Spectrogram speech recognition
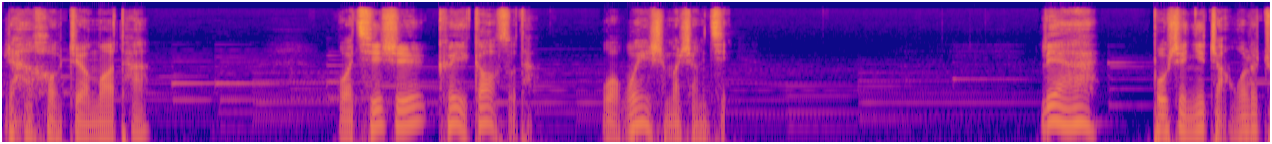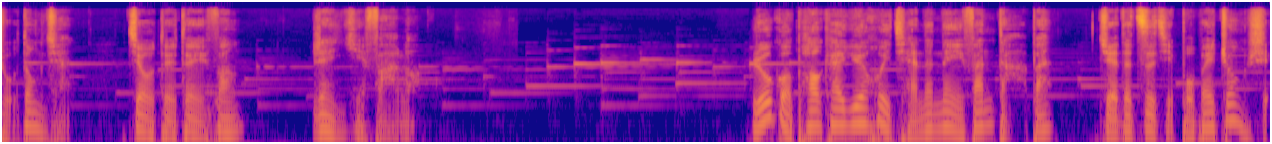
然后折磨他。我其实可以告诉他，我为什么生气。恋爱不是你掌握了主动权，就对对方任意发落。如果抛开约会前的那一番打扮，觉得自己不被重视，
